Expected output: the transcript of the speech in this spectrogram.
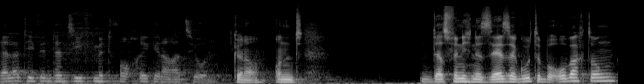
relativ intensiv, Mittwoch Regeneration. Genau. Und das finde ich eine sehr, sehr gute Beobachtung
